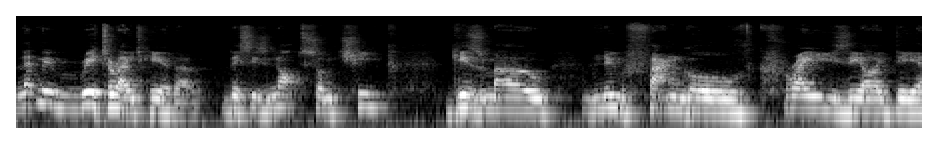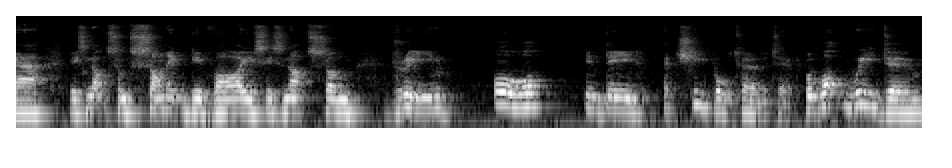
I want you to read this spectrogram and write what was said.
Let me reiterate here though, this is not some cheap gizmo, newfangled, crazy idea. It's not some sonic device, it's not some dream, or indeed a cheap alternative. But what we do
